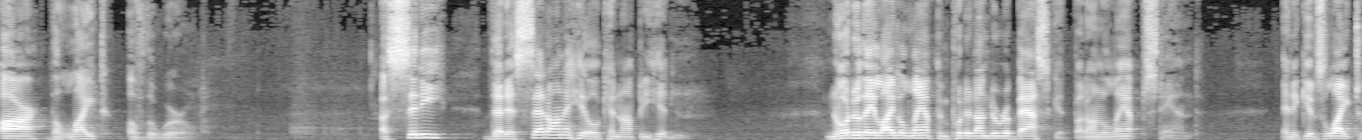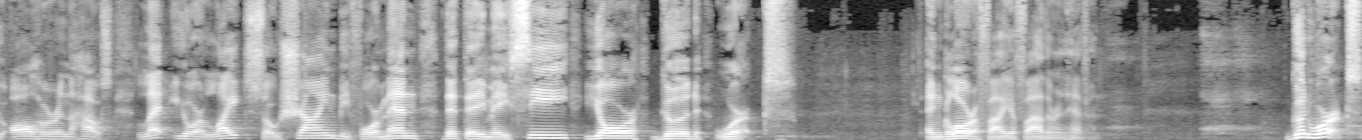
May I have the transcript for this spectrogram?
are the light of the world. A city that is set on a hill cannot be hidden. Nor do they light a lamp and put it under a basket, but on a lampstand. And it gives light to all who are in the house. Let your light so shine before men that they may see your good works and glorify your Father in heaven. Good works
